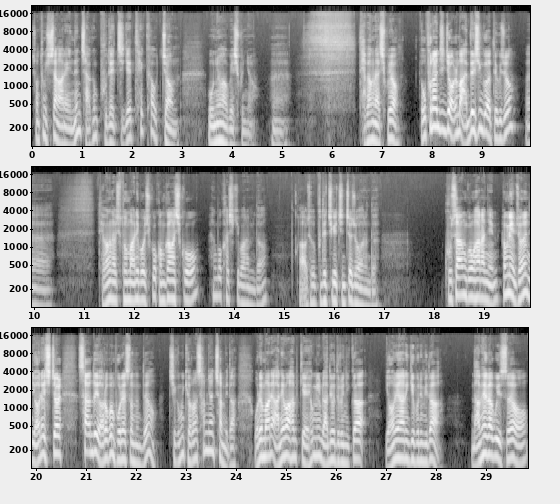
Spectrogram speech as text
전통시장 안에 있는 작은 부대찌개 테이크아웃점 운영하고 계시군요. 네. 대박 나시고요. 오픈한 지 이제 얼마 안 되신 것 같아요. 그죠? 네. 대박 나시고 돈 많이 버시고 건강하시고 행복하시기 바랍니다. 아, 저도 부대찌개 진짜 좋아하는데. 930 하나님, 형님, 저는 연애 시절 사연도 여러 번 보냈었는데요. 지금은 결혼 3년 차입니다. 오랜만에 아내와 함께 형님 라디오 들으니까 연애하는 기분입니다. 남해 가고 있어요.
